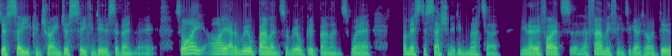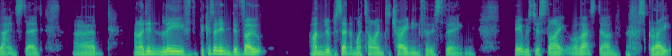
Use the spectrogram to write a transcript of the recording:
just so you can train, just so you can do this event. Eh, so I I had a real balance, a real good balance where if I missed a session, it didn't matter you know if i had a family thing to go to i'd do that instead uh, and i didn't leave because i didn't devote 100% of my time to training for this thing it was just like well that's done that's great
